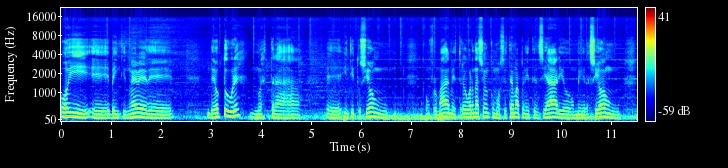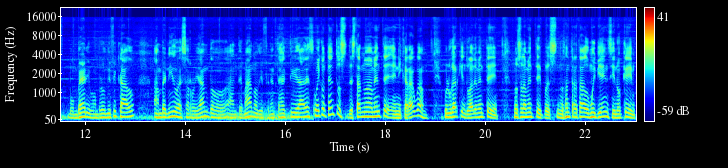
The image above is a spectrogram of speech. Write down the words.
Hoy 29 eh, de de octubre, nuestra eh, institución conformada al Ministerio de Gobernación como sistema penitenciario, migración, bombero y bombero unificado, han venido desarrollando antemano diferentes actividades. Muy contentos de estar nuevamente en Nicaragua, un lugar que indudablemente no solamente pues, nos han tratado muy bien, sino que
